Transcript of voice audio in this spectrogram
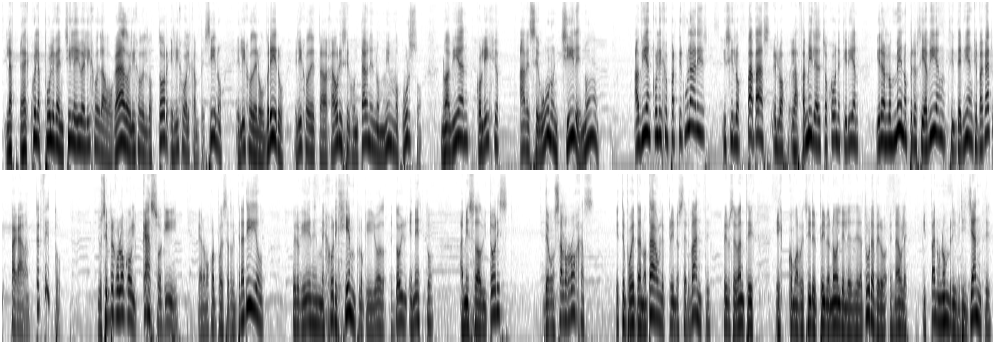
Las, escuelas públicas en Chile iba el hijo del abogado, el hijo del doctor, el hijo del campesino, el hijo del obrero, el hijo del trabajador y se juntaban en un mismo curso. No habían colegios ABC1 en Chile, no. Habían colegios particulares y si los papás, eh, las familias de estos jóvenes querían, eran los menos, pero si habían, si tenían que pagar, pagaban. Perfecto. Yo siempre coloco el caso aquí, que a lo mejor puede ser reiterativo, pero que es el mejor ejemplo que yo doy en esto a mis auditores, de Gonzalo Rojas, este poeta notable, premio Cervantes. Premio Cervantes es como recibir el premio Nobel de Literatura, pero en habla hispano, un hombre brillante.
